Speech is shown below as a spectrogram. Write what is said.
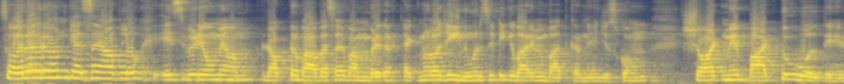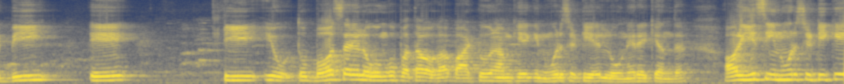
सो हेलो एवरीवन कैसे हैं आप लोग? इस वीडियो में हम doctor Baba Saheb Ambedkar technology university के बारे में बात करने हैं, जिसको हम शॉर्ट में बाटू बोलते हैं बी ए टी यू तो बहुत सारे लोगों को पता होगा बाटू नाम की एक यूनिवर्सिटी है लोनेरे के अंदर। और इस यूनिवर्सिटी के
